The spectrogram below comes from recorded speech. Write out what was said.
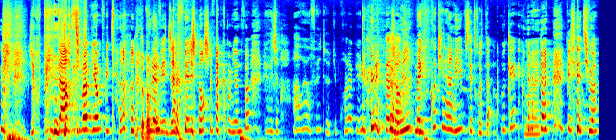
genre plus tard, tu vas bien plus tard. Ah, T'as pas Vous l'avez déjà fait, genre, je sais pas combien de fois. Il va dire, ah ouais, en fait, tu prends la pilule. genre, Oui. mec, quoi qu'il arrive, c'est trop tard, ok? Ouais. Que tu vois.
